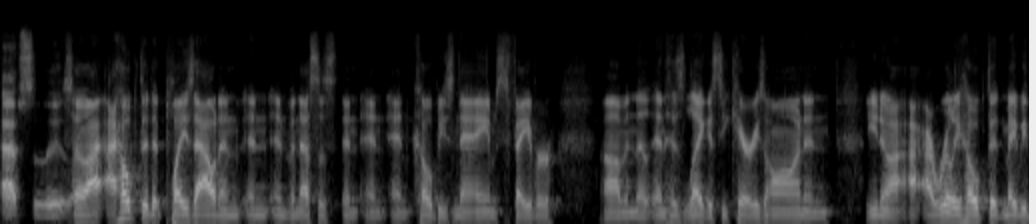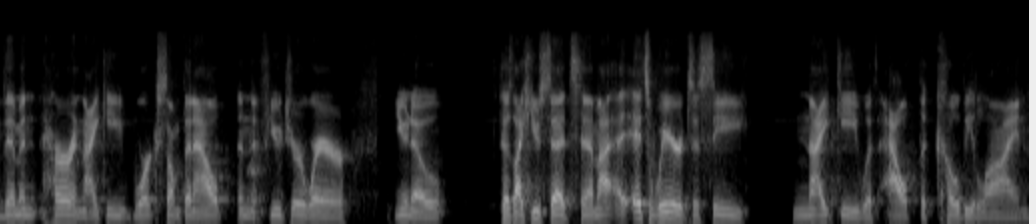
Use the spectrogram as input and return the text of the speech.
absolutely. So I, I, hope that it plays out in in, in Vanessa's and and and Kobe's name's favor um, and the and his legacy carries on. And you know, I, I really hope that maybe them and her and Nike work something out in the future where, you know, because like you said, Tim, I, it's weird to see Nike without the Kobe line,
